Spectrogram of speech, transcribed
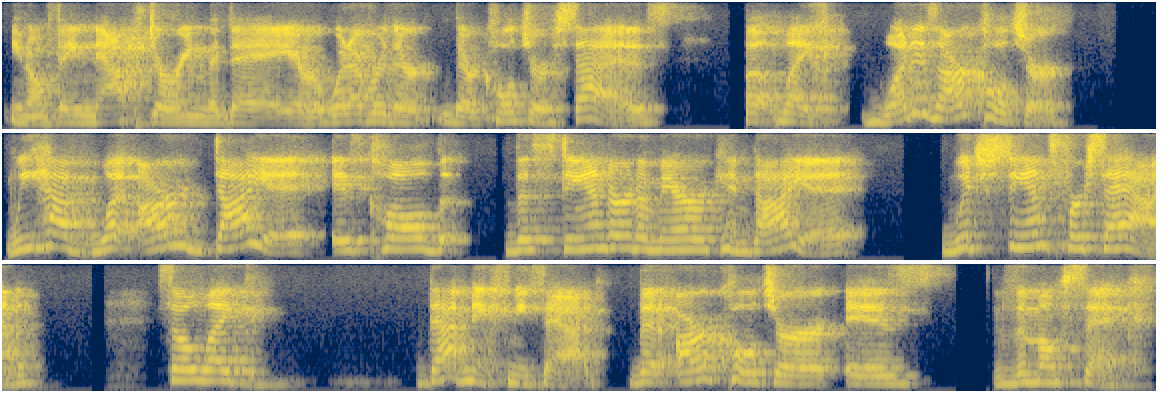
you know if they nap during the day or whatever their their culture says. But like, what is our culture? We have what our diet is called the standard American diet, which stands for SAD so, like, that makes me sad that our culture is the most sick.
